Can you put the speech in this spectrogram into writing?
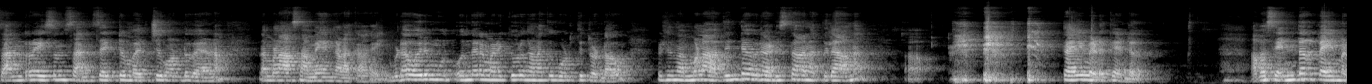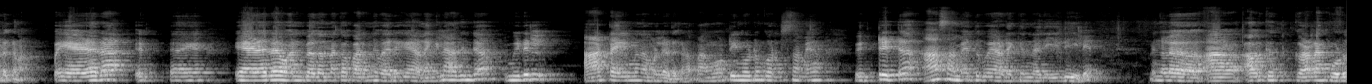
സൺറൈസും സൺസെറ്റും വെച്ചുകൊണ്ട് വേണം നമ്മൾ ആ സമയം കണക്കാക്കാൻ. ഇവിടെ ഒരു ഒന്നര മണിക്കൂർ കണക്ക് കൊടുത്തിട്ടുണ്ടാവും. പക്ഷെ നമ്മൾ അതിന്റെ ഒരു അടിസ്ഥാനത്തിലാണ് ടൈം എടുക്കേണ്ടത്. അപ്പൊ സെന്റർ ടൈം എടുക്കണം. ഇപ്പൊ ഏഴര ഏഴര ഒൻപത് എന്നൊക്കെ പറഞ്ഞ് വരികയാണെങ്കിൽ അതിന്റെ മിഡിൽ ആ ടൈം നമ്മൾ എടുക്കണം. അപ്പൊ അങ്ങോട്ടും ഇങ്ങോട്ടും കുറച്ച് സമയം വിട്ടിട്ട് ആ സമയത്ത് പോയി അടയ്ക്കുന്ന രീതിയിൽ നിങ്ങൾ അവർക്ക് കടം കൊടു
